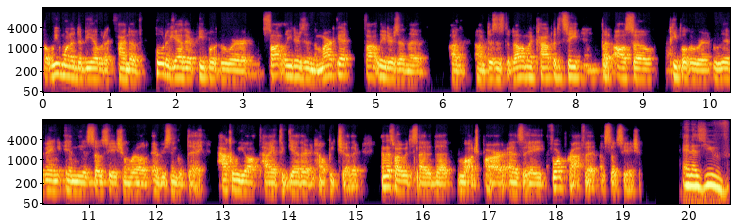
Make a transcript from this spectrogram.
but we wanted to be able to kind of pull together people who were thought leaders in the market, thought leaders in the on, on business development competency, but also people who are living in the association world every single day. How can we all tie it together and help each other? And that's why we decided to launch PAR as a for profit association. And as you've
